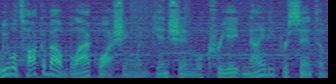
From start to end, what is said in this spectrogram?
We will talk about blackwashing when Genshin will create 90% of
